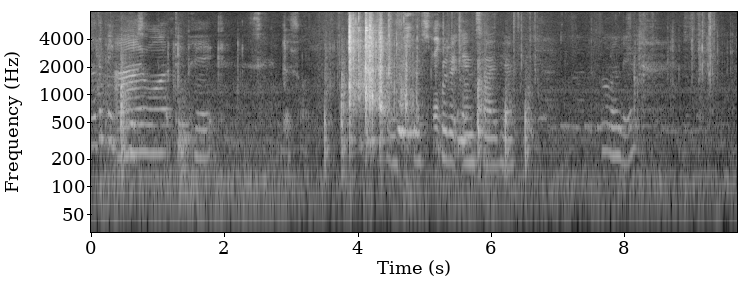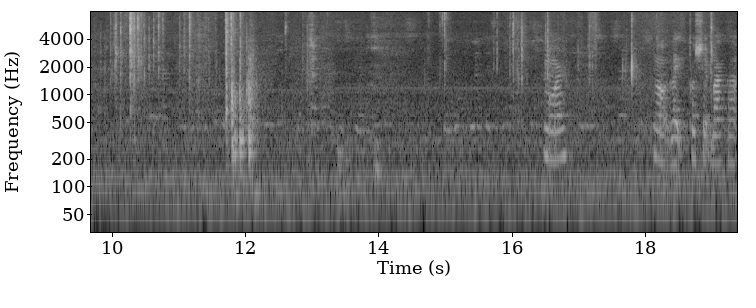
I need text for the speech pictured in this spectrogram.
Another pink I want to pick this one. Let's just put it inside here. Oh, in there. More. No, like push it back up.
